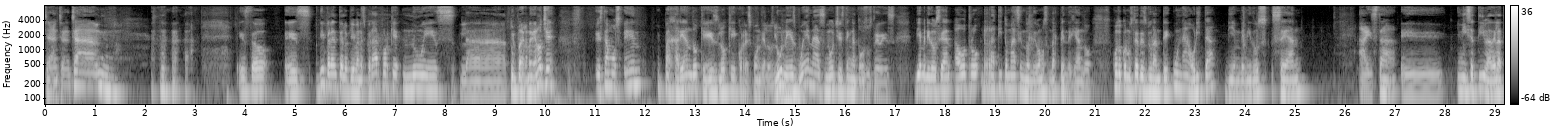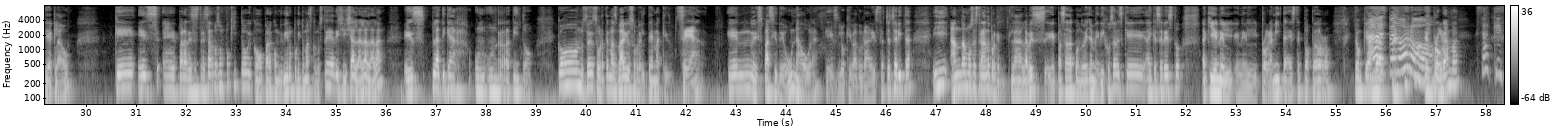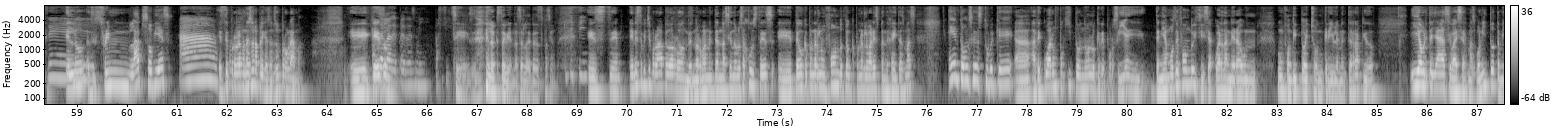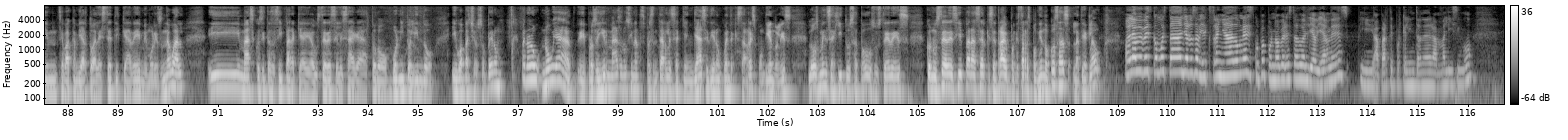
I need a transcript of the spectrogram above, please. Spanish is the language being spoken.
Chan, chan, chan. Esto es diferente a lo que iban a esperar porque no es la tulpa de la medianoche. Estamos en pajareando, que es lo que corresponde a los lunes. Buenas noches tengan todos ustedes. Bienvenidos sean a otro ratito más en donde vamos a andar pendejeando junto con ustedes durante una horita. Bienvenidos sean a esta eh, iniciativa de la tía Clau que es eh, para desestresarnos un poquito y como para convivir un poquito más con ustedes y ya la la la la, es platicar un, un ratito con ustedes sobre temas varios, sobre el tema que sea, en espacio de una hora, que es lo que va a durar esta chacharita. Y andamos estrenando porque la, vez eh, pasada cuando ella me dijo, ¿sabes qué? Hay que hacer esto aquí en el, en el programita, este top pedorro. Tengo que andar. ¡Ah, es pedorro! El programa Sáquese. El, Streamlabs OBS. Ah. Este programa no es una aplicación, es un programa. Eh, que hacerla de pedo es mi pasión. Sí, es lo que estoy viendo, hacerla de pedo es pasión. Este, en este pinche programa pedorro donde normalmente ando haciendo los ajustes, eh, tengo que ponerle un fondo, tengo que ponerle varias pendejaditas más. Entonces tuve que ah, adecuar un poquito, ¿no? Lo que de por sí teníamos de fondo y si se acuerdan era un, un fondito hecho increíblemente rápido. Y ahorita ya se va a hacer más bonito, también se va a cambiar toda la estética de Memorias de un Nahual y más cositas así para que a ustedes se les haga todo bonito, lindo y guapachoso. Pero bueno, no, voy a eh, proseguir más, no sin antes presentarles a quien ya se dieron cuenta que está respondiéndoles los mensajitos a todos ustedes, con ustedes y para hacer que se trabe porque está respondiendo cosas, la tía Clau. Hola bebés, ¿cómo están? Ya los había extrañado. Una disculpa por no haber estado el día viernes y aparte porque el internet era malísimo.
